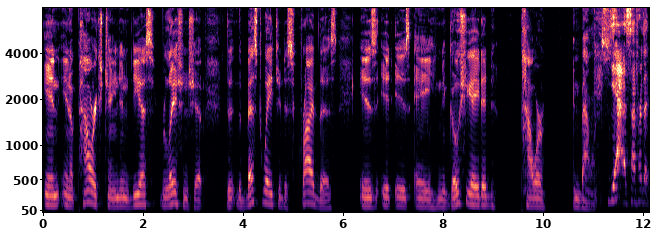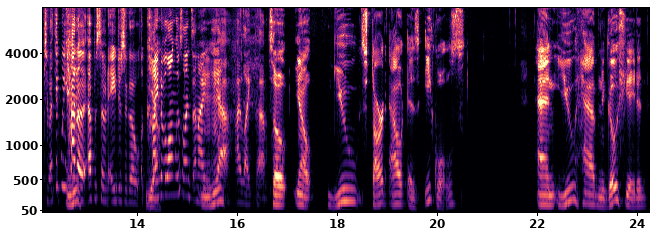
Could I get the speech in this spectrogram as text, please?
in in a power exchange in a DS relationship, the the best way to describe this is it is a negotiated power imbalance. Yes, I've heard that too. I think we had an episode ages ago, uh, kind Yeah. of along those lines, and I yeah, I like that. So, you know, you start out as equals and you have negotiated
